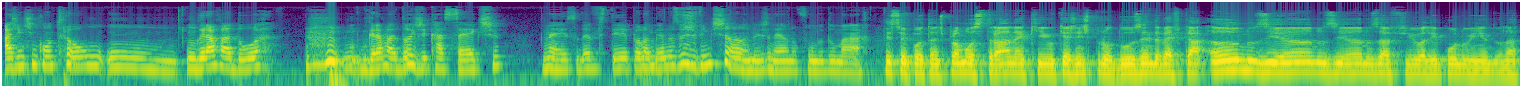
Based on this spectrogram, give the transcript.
A gente encontrou um, um, um gravador um gravador de cassete né? Isso deve ter pelo menos uns 20 anos, né, no fundo do mar. Isso é importante para mostrar, né, que o que a gente produz ainda vai ficar anos e anos e anos a fio ali poluindo, né?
